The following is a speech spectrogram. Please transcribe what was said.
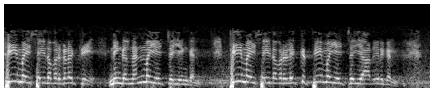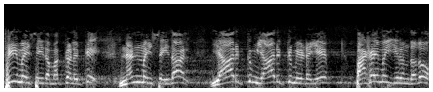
தீமை செய்தவர்களுக்கு நீங்கள் நன்மையை செய்யுங்கள். தீமை செய்தவர்களுக்கு தீமையை செய்யாதீர்கள். தீமை செய்த மக்களுக்கு நன்மை செய்தால் யாருக்கும் யாருக்கும் இடையே பகைமை இருந்ததோ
